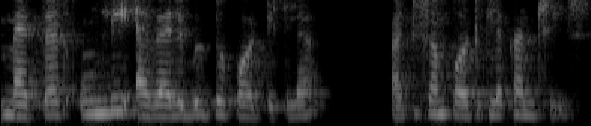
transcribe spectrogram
method only available to particular uh, to some particular countries.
